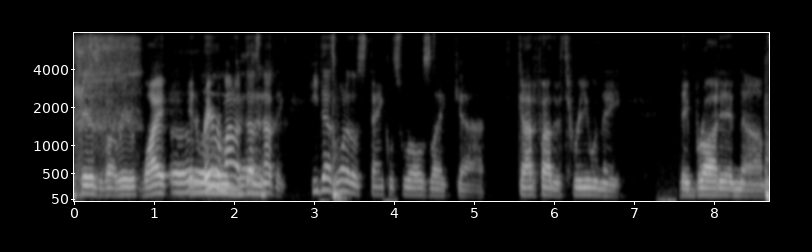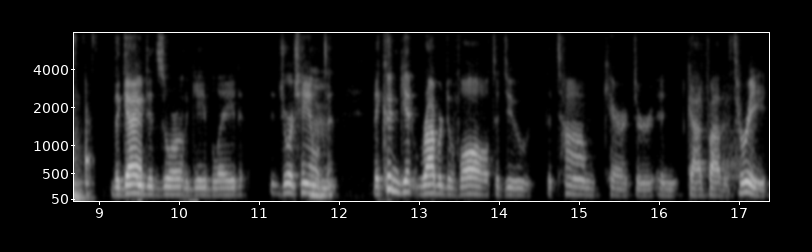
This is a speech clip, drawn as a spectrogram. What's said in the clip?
cares about Ray? Why? and Ray Oh, Romano does nothing. He does one of those thankless roles like uh, Godfather Three when they they brought in um, the guy who did Zorro the Gay Blade, George Hamilton. They couldn't get Robert Duvall to do the Tom character in Godfather Three,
